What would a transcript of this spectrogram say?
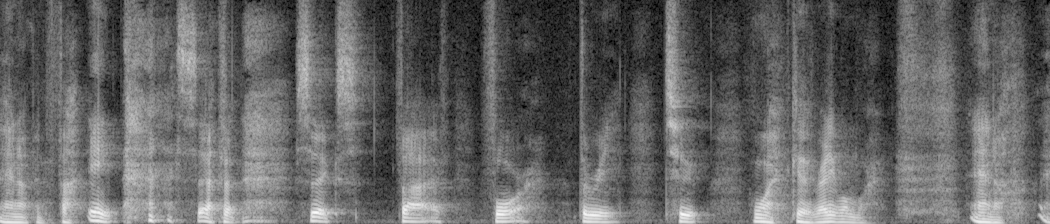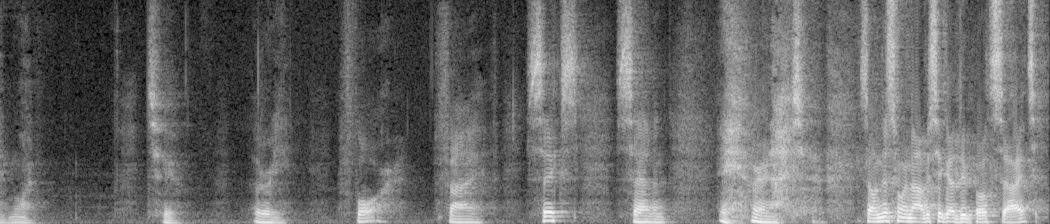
And up in five, eight, seven, six, five, four, three, two, one. Good. Ready? One more. And up. And one, two, three, four, five, six, seven, eight. Very nice. So on this one, obviously you gotta do both sides.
